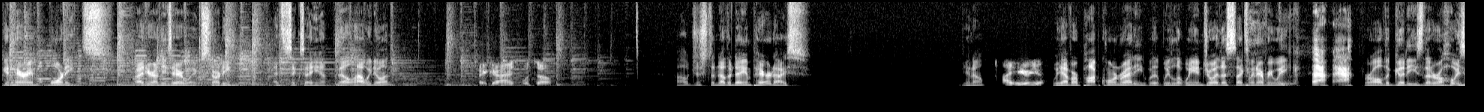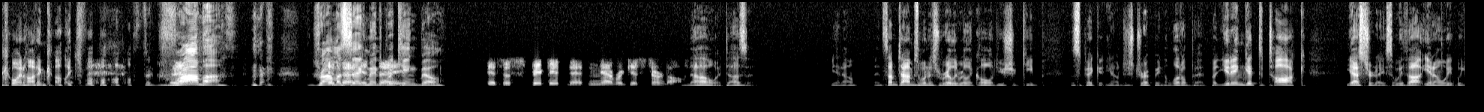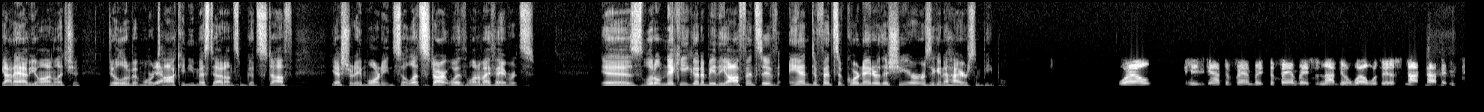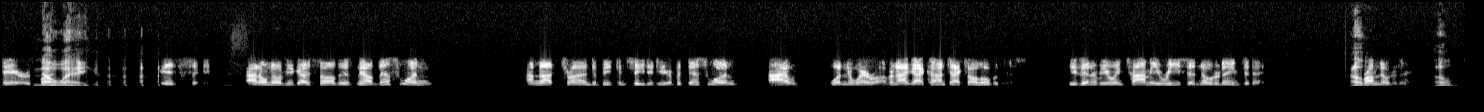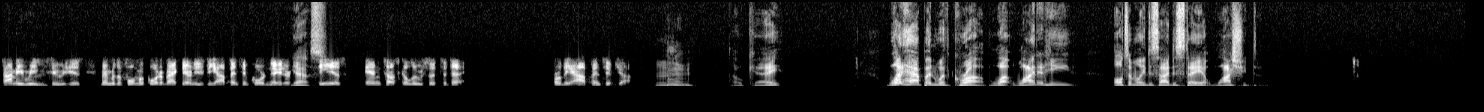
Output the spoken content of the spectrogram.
You can hear him mornings right here on these airwaves starting at 6 a.m. Bill, how we doing? Hey guys, what's up? Oh, just another day in paradise. You know, I hear you. we have our popcorn ready. We, we, we enjoy this segment every week for all the goodies that are always going on in college football. The drama. drama It's a- segment it's with a- King Bill. It's a spigot that never gets turned off. No, it doesn't. You know, and sometimes when it's really, really cold, you should keep the spigot, you know, just dripping a little bit. But you didn't get to talk yesterday, so we thought, you know, we, we got to have you on, let you do a little bit more Yeah. talking. You missed out on some good stuff yesterday morning. So let's start with one of my favorites. Is Little Nicky going to be the offensive and defensive coordinator this year, or is he going to hire some people? Well, he's got the fan base. The fan base is not doing well with this. Not not that he cares. No way. it's. I don't know if you guys saw this. Now this one, I'm not trying to be conceited here, but this one I wasn't aware of, and I got contacts all over this. He's interviewing Tommy Rees at Notre Dame today Oh, from Notre Dame. oh, Tommy Rees, who is remember the former quarterback there, and he's the offensive coordinator. yes. He is in Tuscaloosa today for the offensive job. Hmm. Okay. What Wait. happened with Grubb? What? Why did he ultimately decide to stay at Washington?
